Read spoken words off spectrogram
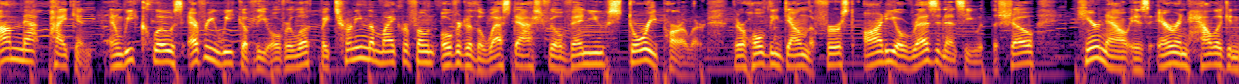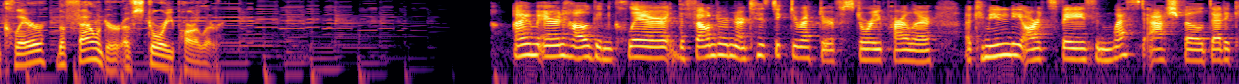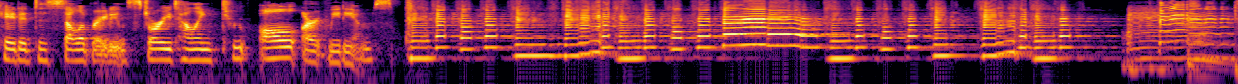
I'm Matt Peiken, and we close every week of The Overlook by turning the microphone over to the West Asheville venue Story Parlor. They're holding down the first audio residency with the show. Here now is Erin Halligan Clare, the founder of Story Parlor. I'm Erin Halligan Clare, the founder and artistic director of Story Parlor, a community art space in West Asheville dedicated to celebrating storytelling through all art mediums.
